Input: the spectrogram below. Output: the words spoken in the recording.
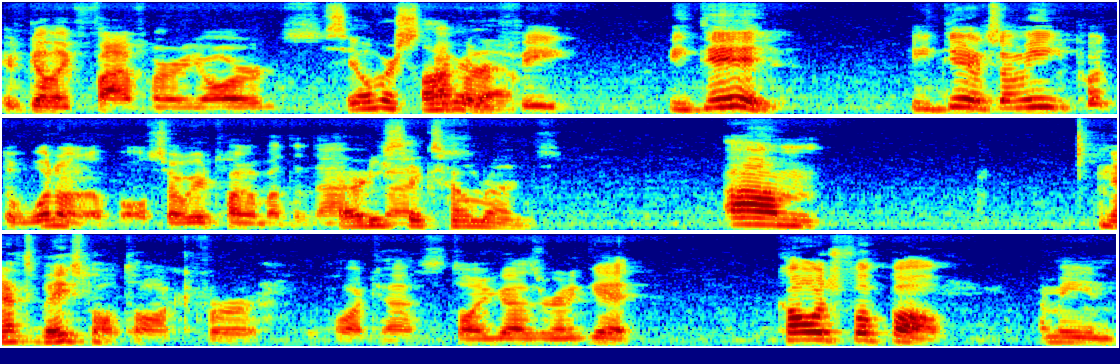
He'd go like 500 yards. Silver slugger though. feet. He did. He did. So I mean, he put the wood on the ball. So we were talking about the Thirty-six home runs. Um, and that's baseball talk for the podcast. That's all you guys are going to get. College football. I mean,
